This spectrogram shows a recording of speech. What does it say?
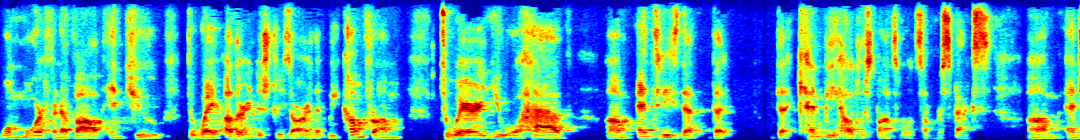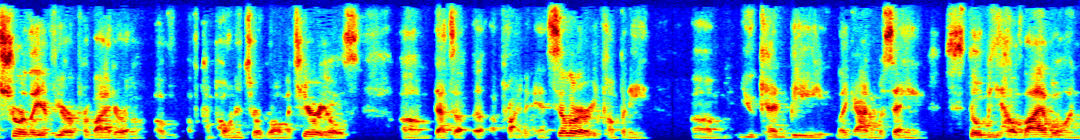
will morph and evolve into the way other industries are that we come from, to where you will have um, entities that that that can be held responsible in some respects. Um, and surely if you're a provider of, of, of components or raw materials, um, that's a, a, private ancillary company, um, you can be, like Adam was saying, still be held liable. And,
